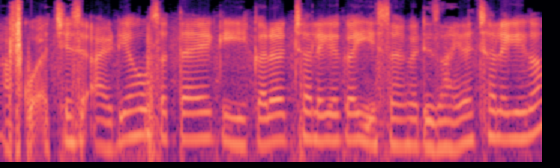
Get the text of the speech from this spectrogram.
आपको अच्छे से आइडिया हो सकता है कि ये कलर अच्छा लगेगा, ये इस तरह का डिज़ाइन अच्छा लगेगा।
